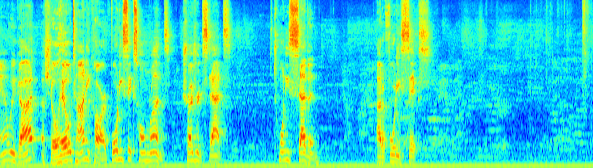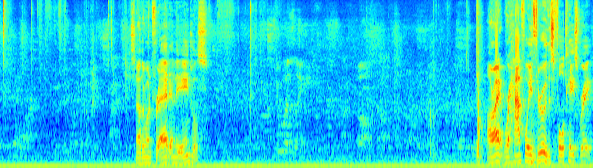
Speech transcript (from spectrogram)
And we got a Shohei Ohtani card. 46 home runs. Treasured stats. 27 out of 46. It's another one for Ed and the Angels. All right, we're halfway through this full case break.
